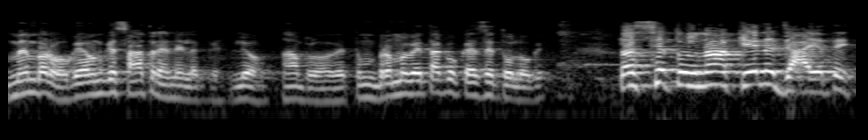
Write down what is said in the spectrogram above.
मेंबर हो गए, उनके साथ रहने लग गए। लियो हाँ ब्रो तुम ब्रह्मवेता को कैसे तोलोगे? तस्य तुलना के न जायते?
